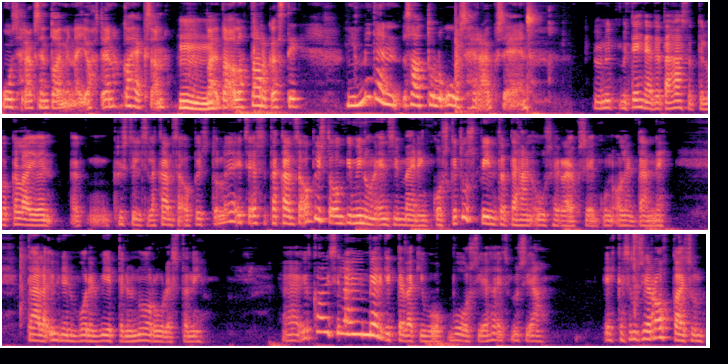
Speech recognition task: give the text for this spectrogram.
uusheräyksen toiminnanjohtajana, kahdeksan mm. taitaa olla tarkasti. Niin miten sä oot tullut uusheräykseen? No nyt me tehdään tätä haastattelua Kalajoen äh, kristillisellä kansanopistolla. Ja itse asiassa tämä kansanopisto onkin minun ensimmäinen kosketuspinta tähän uusheräykseen, kun olen tänne täällä yhden vuoden viettänyt nuoruudestani, äh, joka oli siellä hyvin merkittäväkin vuosi ja sai semmoisia, ehkä semmoisia rohkaisun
